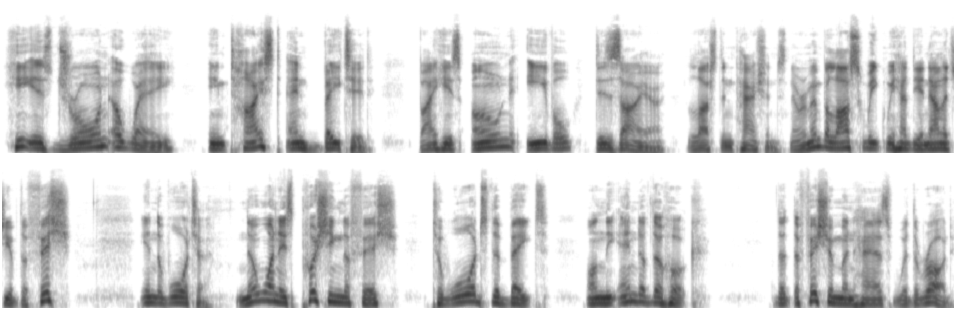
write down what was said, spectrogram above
he is drawn away, enticed, and baited by his own evil desire, lust, and passions. Now, remember last week we had the analogy of the fish in the water. No one is pushing the fish towards the bait on the end of the hook that the fisherman has with the rod.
